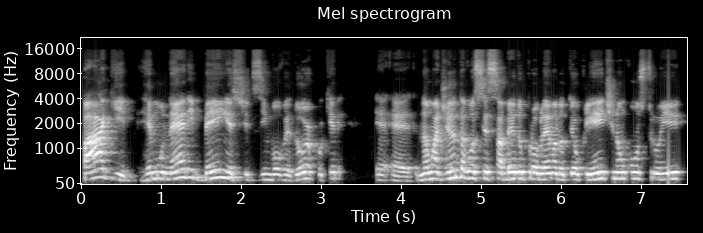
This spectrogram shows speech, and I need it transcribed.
Pague, remunere bem este desenvolvedor, porque é, é, não adianta você saber do problema do teu cliente e não construir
